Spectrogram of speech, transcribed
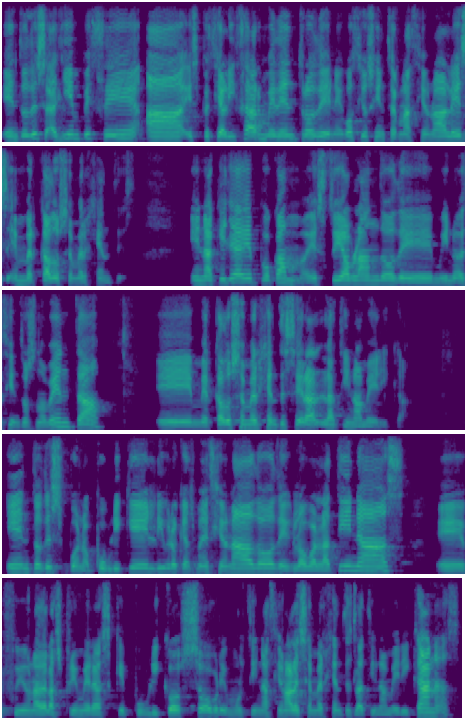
Entonces allí empecé a especializarme dentro de negocios internacionales en mercados emergentes. En aquella época, estoy hablando de 1990, eh, mercados emergentes era Latinoamérica. Entonces, bueno, publiqué el libro que has mencionado de Global Latinas, eh, fui una de las primeras que publicó sobre multinacionales emergentes latinoamericanas,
